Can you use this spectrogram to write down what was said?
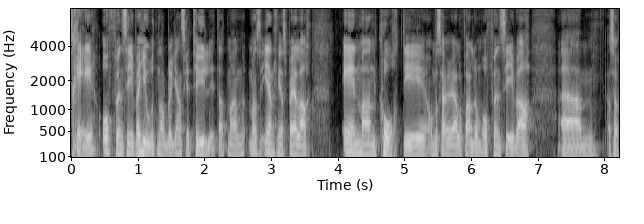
tre offensiva hot när det blir ganska tydligt att man, man egentligen spelar en man kort i, om man säger i alla fall de offensiva um, alltså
